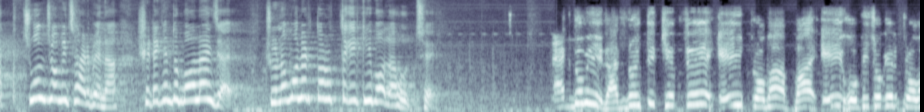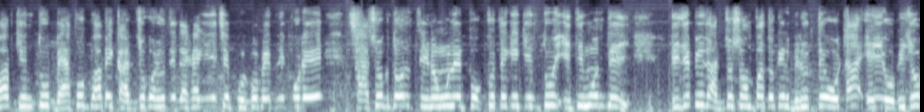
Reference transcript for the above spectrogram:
একচুল জমি ছাড়বে না, সেটা কিন্তু বলাই যায়। তৃণমূলের তরফ থেকে কি বলা হচ্ছে? একদমই রাজনৈতিক ক্ষেত্রে এই প্রভাব বা এই অভিযোগের প্রভাব কিন্তু ব্যাপকভাবে কার্যকর হতে দেখা গিয়েছে পূর্ব মেদিনীপুরে। শাসক দল তৃণমূলের পক্ষ থেকে কিন্তু ইতিমধ্যেই বিজেপি রাজ্য সম্পাদকের বিরুদ্ধে ওঠা এই অভিযোগ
